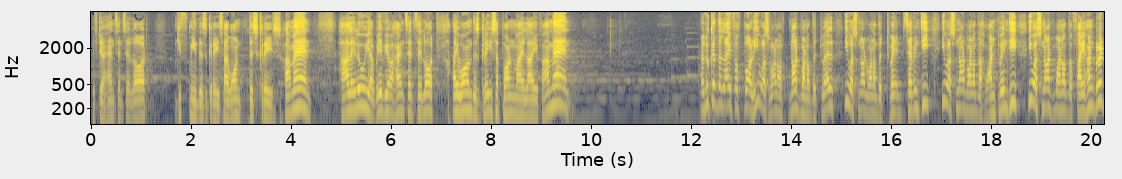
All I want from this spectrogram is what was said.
Lift your hands and say, Lord, give me this grace. I want this grace. Amen. Hallelujah. Wave your hands and say, Lord, I want this grace upon my life. Amen. Now look at the life of Paul. He was one of not one of the 12. He was not one of the 20, 70. He was not one of the 120. He was not one of the 500.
